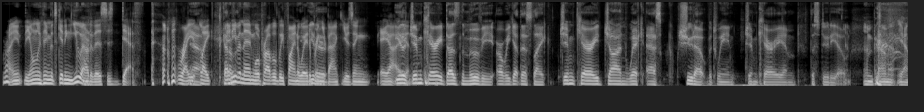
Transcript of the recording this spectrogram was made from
Right. The only thing that's getting you out of this is death. right. Yeah. Like, and of- even then, we'll probably find a way to bring you back using AI. Either and- Jim Carrey does the movie, or we get this like Jim Carrey, John Wick esque shootout between Jim Carrey and the studio. and Paramount. Yeah.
